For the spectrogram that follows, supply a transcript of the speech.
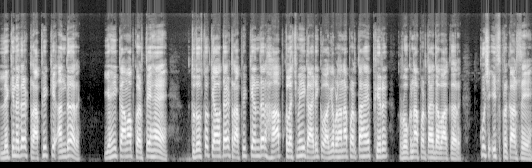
लेकिन अगर ट्रैफ़िक के अंदर यही काम आप करते हैं तो दोस्तों क्या होता है, ट्रैफ़िक के अंदर हाफ़ क्लच में ही गाड़ी को आगे बढ़ाना पड़ता है, फिर रोकना पड़ता है दबाकर, कुछ इस प्रकार से।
